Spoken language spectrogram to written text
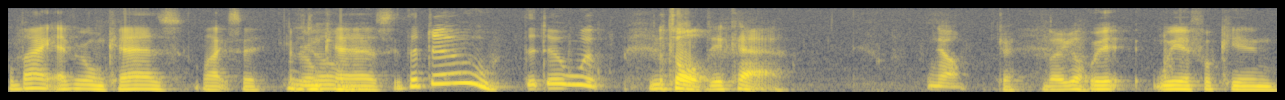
We're back. Everyone cares. Like say, everyone don't. cares. They do. They do. We're, Nuttall, do you care? No. Okay, there you go. we're, we're fucking.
